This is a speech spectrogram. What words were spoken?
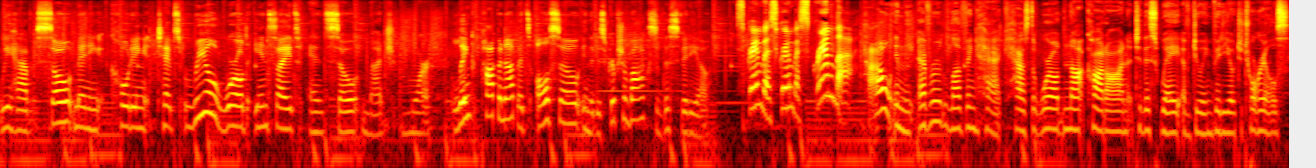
We have so many coding tips, real world insights, and so much more. Link popping up. It's also in the description box of this video. Scrimba, scrimba, scrimba! How in the ever loving heck has the world not caught on to this way of doing video tutorials?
